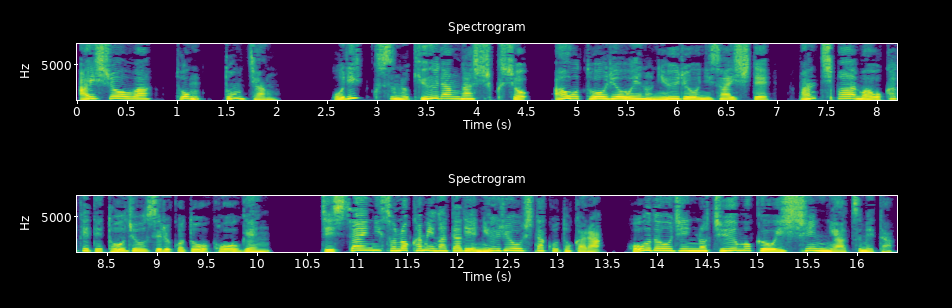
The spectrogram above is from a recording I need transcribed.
愛称はトン、トンちゃん。オリックスの球団合宿所、青棟梁への入寮に際してパンチパーマをかけて登場することを公言。実際にその髪型で入寮したことから報道陣の注目を一身に集めた。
